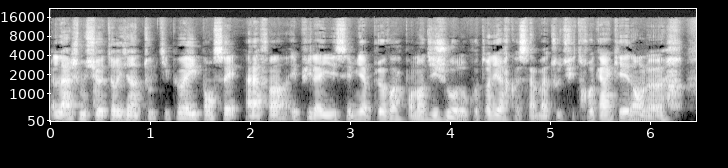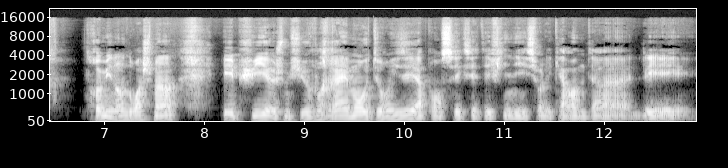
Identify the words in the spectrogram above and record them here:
là, je me suis autorisé un tout petit peu à y penser à la fin. Et puis là, il s'est mis à pleuvoir pendant 10 jours. Donc autant dire que ça m'a tout de suite requinqué dans le remis dans le droit chemin. Et puis, euh, je me suis vraiment autorisé à penser que c'était fini sur les 40, euh, les,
